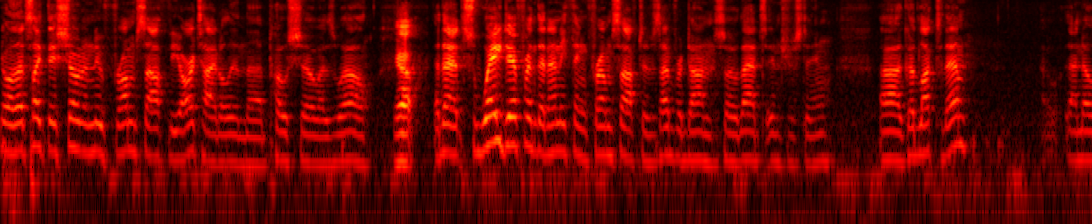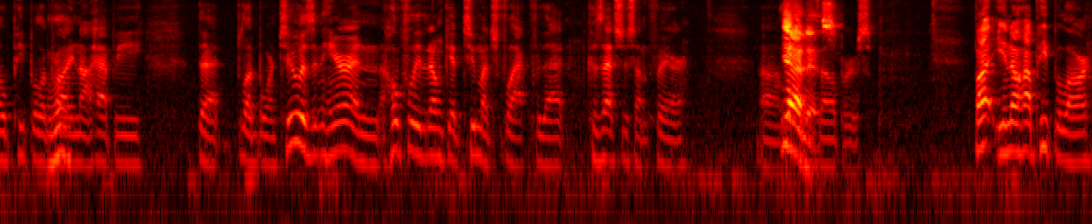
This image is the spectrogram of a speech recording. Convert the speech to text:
Well, that's like they showed a new FromSoft VR title in the post show as well. Yeah. That's way different than anything FromSoft has ever done, so that's interesting. uh, good luck to them. I know people are probably not happy that Bloodborne 2 isn't here, and hopefully they don't get too much flack for that because that's just unfair. Um, Yeah, it is. developers. But you know how people are.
